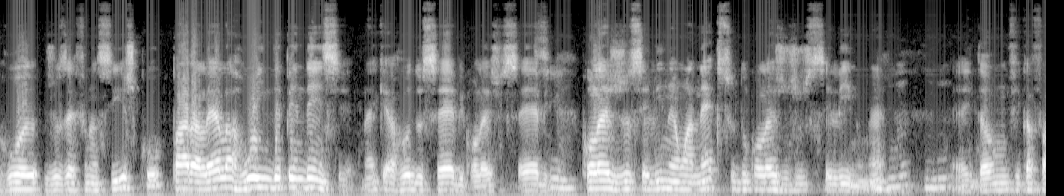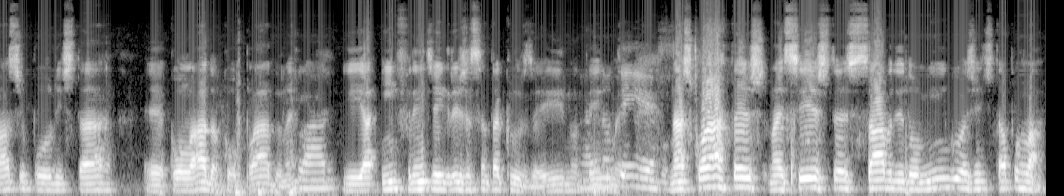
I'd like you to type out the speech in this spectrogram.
Rua José Francisco, paralela à Rua Independência, né? Que é a Rua do SEB, Colégio SEB. Sim. Colégio Juscelino é um anexo do Colégio Juscelino, né? Uhum, uhum, É, então fica fácil por estar é, colado, acoplado, né? Claro. E a- em frente à Igreja Santa Cruz. Aí não Aí tem. não como é. tem erro. Nas quartas, nas sextas, sábado e domingo a gente está por lá.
